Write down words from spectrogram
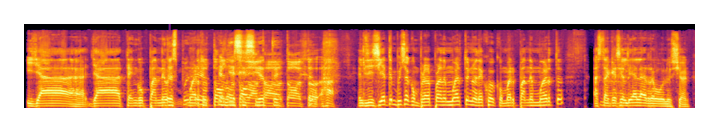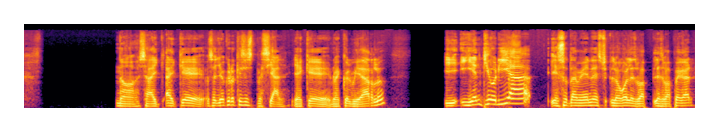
y ya, ya tengo pan de muerto todo, el todo, todo, todo, El 17 empiezo a comprar pan de muerto y no dejo de comer pan de muerto hasta que es el día de la revolución. No, o sea, hay, hay, que, o sea, yo creo que es especial y hay que, no hay que olvidarlo. Y, y en teoría, y eso también es, luego les va, les va a pegar,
